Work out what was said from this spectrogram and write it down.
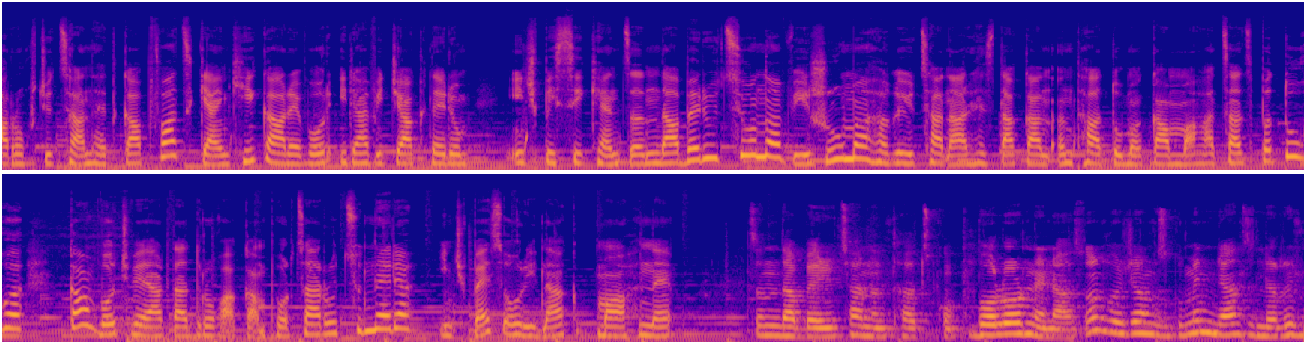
առողջության հետ կապված կյանքի կարևոր իրավիճակներում, ինչպիսիք են ծննդաբերությունը, վիժումը, հղիության արհեստական ընդհատումը կամ մահացած պտուղը, կամ ոչ վերարտադրողական փորձառությունները, ինչպես օրինակ մահն է ծննդաբերության ընթացքում բոլորն են ասում, որ իրենք զգում են իրենց լրիվ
